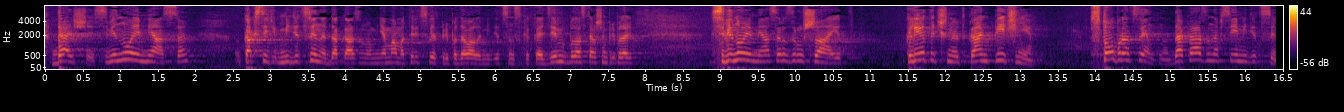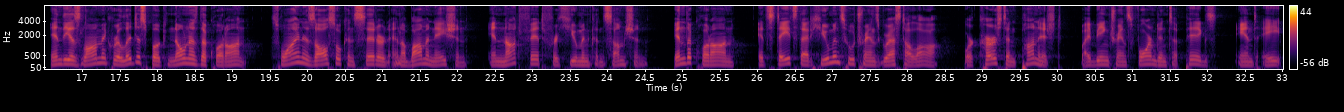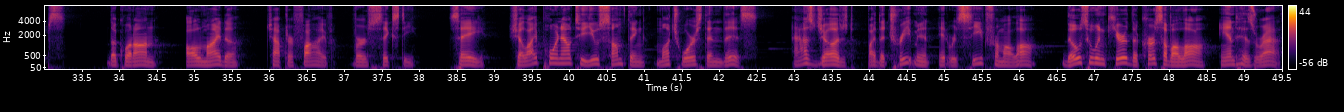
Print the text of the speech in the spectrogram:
Дальше. Свиное мясо. Как с медициной доказано, у меня мама 30 лет преподавала в медицинской академии, была старшим преподавателем. Свиное мясо разрушает клеточную ткань печени. Стопроцентно. Доказано всей медициной. In the Islamic religious book known as the Quran, swine is also considered an abomination and not fit for human consumption. In the Quran, it states that humans who transgressed Allah were cursed and punished by being transformed into pigs and apes. The Quran, Al Ma'idah, chapter 5, verse 60. Say, Shall I point out to you something much worse than this? As judged by the treatment it received from Allah, those who incurred the curse of Allah and His wrath,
